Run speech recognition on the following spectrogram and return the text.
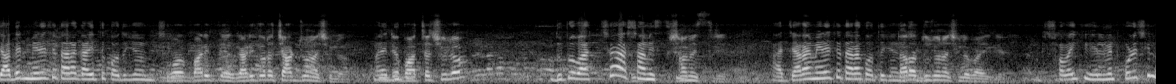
যাদের মেরেছে তারা গাড়িতে কতজন ছিল? বাড়িতে গাড়িতে ওরা চারজন ছিল। মানে বাচ্চা ছিল। দুটো বাচ্চা আর স্বামী স্ত্রী? স্বামী স্ত্রী। আর যারা মেরেছে তারা কতজন তারা? দুজনে ছিল বাইকে। সবাই কি হেলমেট পরেছিল?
